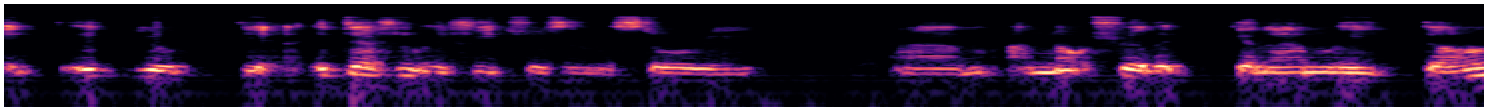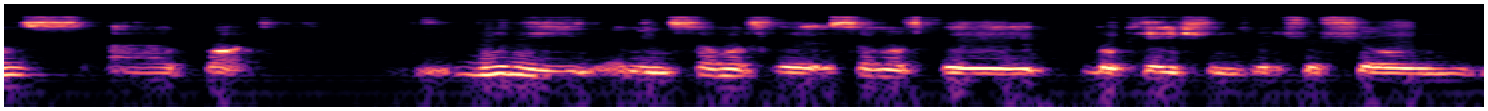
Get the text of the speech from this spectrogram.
it, it you yeah, it definitely features in the story. Um, I'm not sure that Ganamli does, uh, but really, I mean, some of the some of the locations which are shown,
